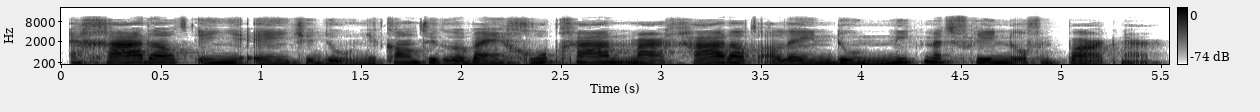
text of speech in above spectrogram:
En ga dat in je eentje doen. Je kan natuurlijk wel bij een groep gaan, maar ga dat alleen doen. Niet met vrienden of een partner.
